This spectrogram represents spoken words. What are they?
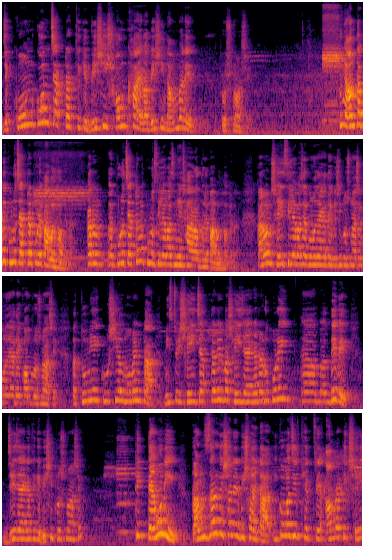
যে কোন কোন চ্যাপ্টার থেকে বেশি সংখ্যায় বা বেশি নাম্বারের প্রশ্ন আসে। তুমি আনতাবড়ি পুরো চ্যাপ্টার পড়ে পাগল হবে না। কারণ পুরো চ্যাপ্টার বা পুরো সিলেবাস নিয়ে সারা রাত ধরে পাগল হবে না। কারণ সেই সিলেবাসের কোনো জায়গা থেকে বেশি প্রশ্ন আসে, কোনো জায়গা থেকে কম প্রশ্ন আসে। তা তুমি এই ক্রুশিয়াল মোমেন্টটা নিশ্চয়ই সেই চ্যাপ্টারের বা সেই জায়গাটার উপরেই দেবে। যে জায়গা থেকে বেশি প্রশ্ন আসে। ঠিক তেমনই কনজারভেশনের বিষয়টা ইকোলজির ক্ষেত্রে আমরা ঠিক সেই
